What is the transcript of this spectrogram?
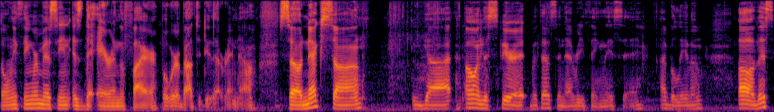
The only thing we're missing is the air and the fire, but we're about to do that right now. So next song, we got oh, and the spirit, but that's in everything they say. I believe him. Oh, this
